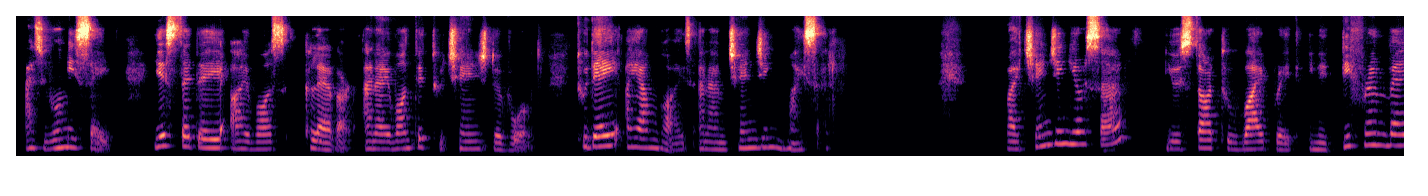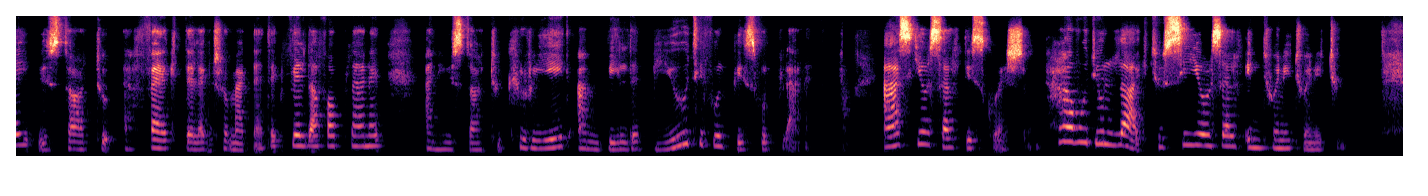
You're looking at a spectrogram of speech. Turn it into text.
as Rumi said, yesterday I was clever and I wanted to change the world. Today I am wise and I'm changing myself. By changing yourself, you start to vibrate in a different way. You start to affect the electromagnetic field of our planet and you start to create and build a beautiful, peaceful planet. Ask yourself this question. How would you like to see yourself in 2022?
